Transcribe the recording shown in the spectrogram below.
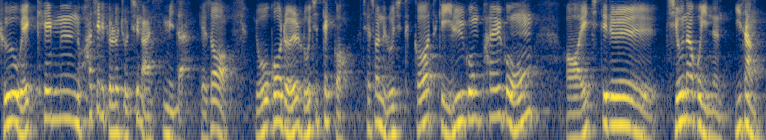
그 웹캠은 화질이 별로 좋지는 않습니다. 그래서 요거를 로지텍 거 최소한의 로지텍 거 특히 1080 어, HD를 지원하고 있는 이상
